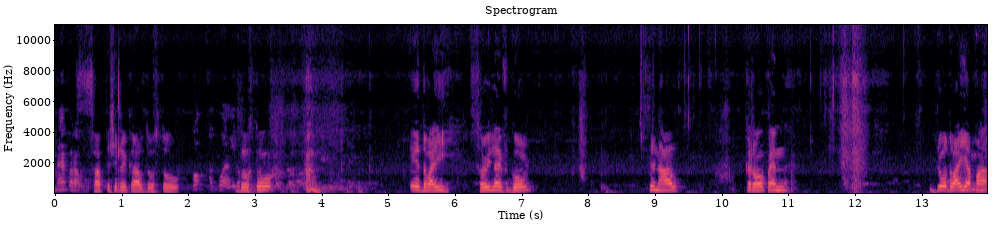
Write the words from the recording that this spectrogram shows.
ਮੈਂ ਭਰਾਉ ਸਤਿ ਸ਼੍ਰੀ ਅਕਾਲ ਦੋਸਤੋ। ਆ ਦੋਸਤੋ ਇਹ ਦਵਾਈ ਸੋਈ ਲਾਈਫ ਗੋਲਡ ਦੇ ਨਾਲ ਕਰੋਪੈਨ ਜੋ ਦਵਾਈ ਆਪਾਂ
